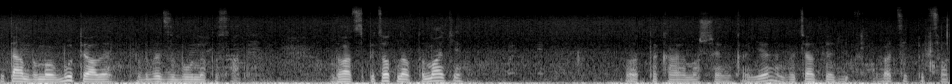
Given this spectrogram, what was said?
і там би мав бути, але продавець забув написати. 2500 на автоматі. От така машинка є. 20 2500.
